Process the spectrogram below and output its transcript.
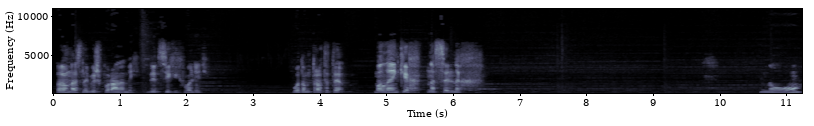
Хто в нас найбільш поранений? Від всіх їх валіть. Будемо тратити маленьких на сильних. Ну.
